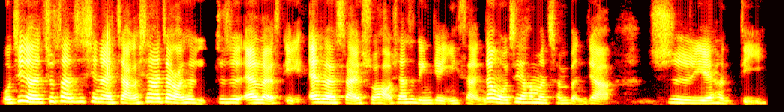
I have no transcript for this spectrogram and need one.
我记得就算是现在价格，现在价格是就是 Alice 以 Alice 来说好像是零点一三，但我记得他们成本价是也很低，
